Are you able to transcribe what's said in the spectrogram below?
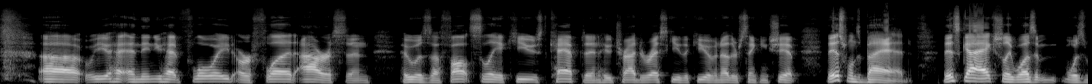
Uh, ha- and then you had Floyd or Flood Ireson, who was a falsely accused captain who tried to rescue the crew of another sinking ship. This one's bad. This guy actually wasn't was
